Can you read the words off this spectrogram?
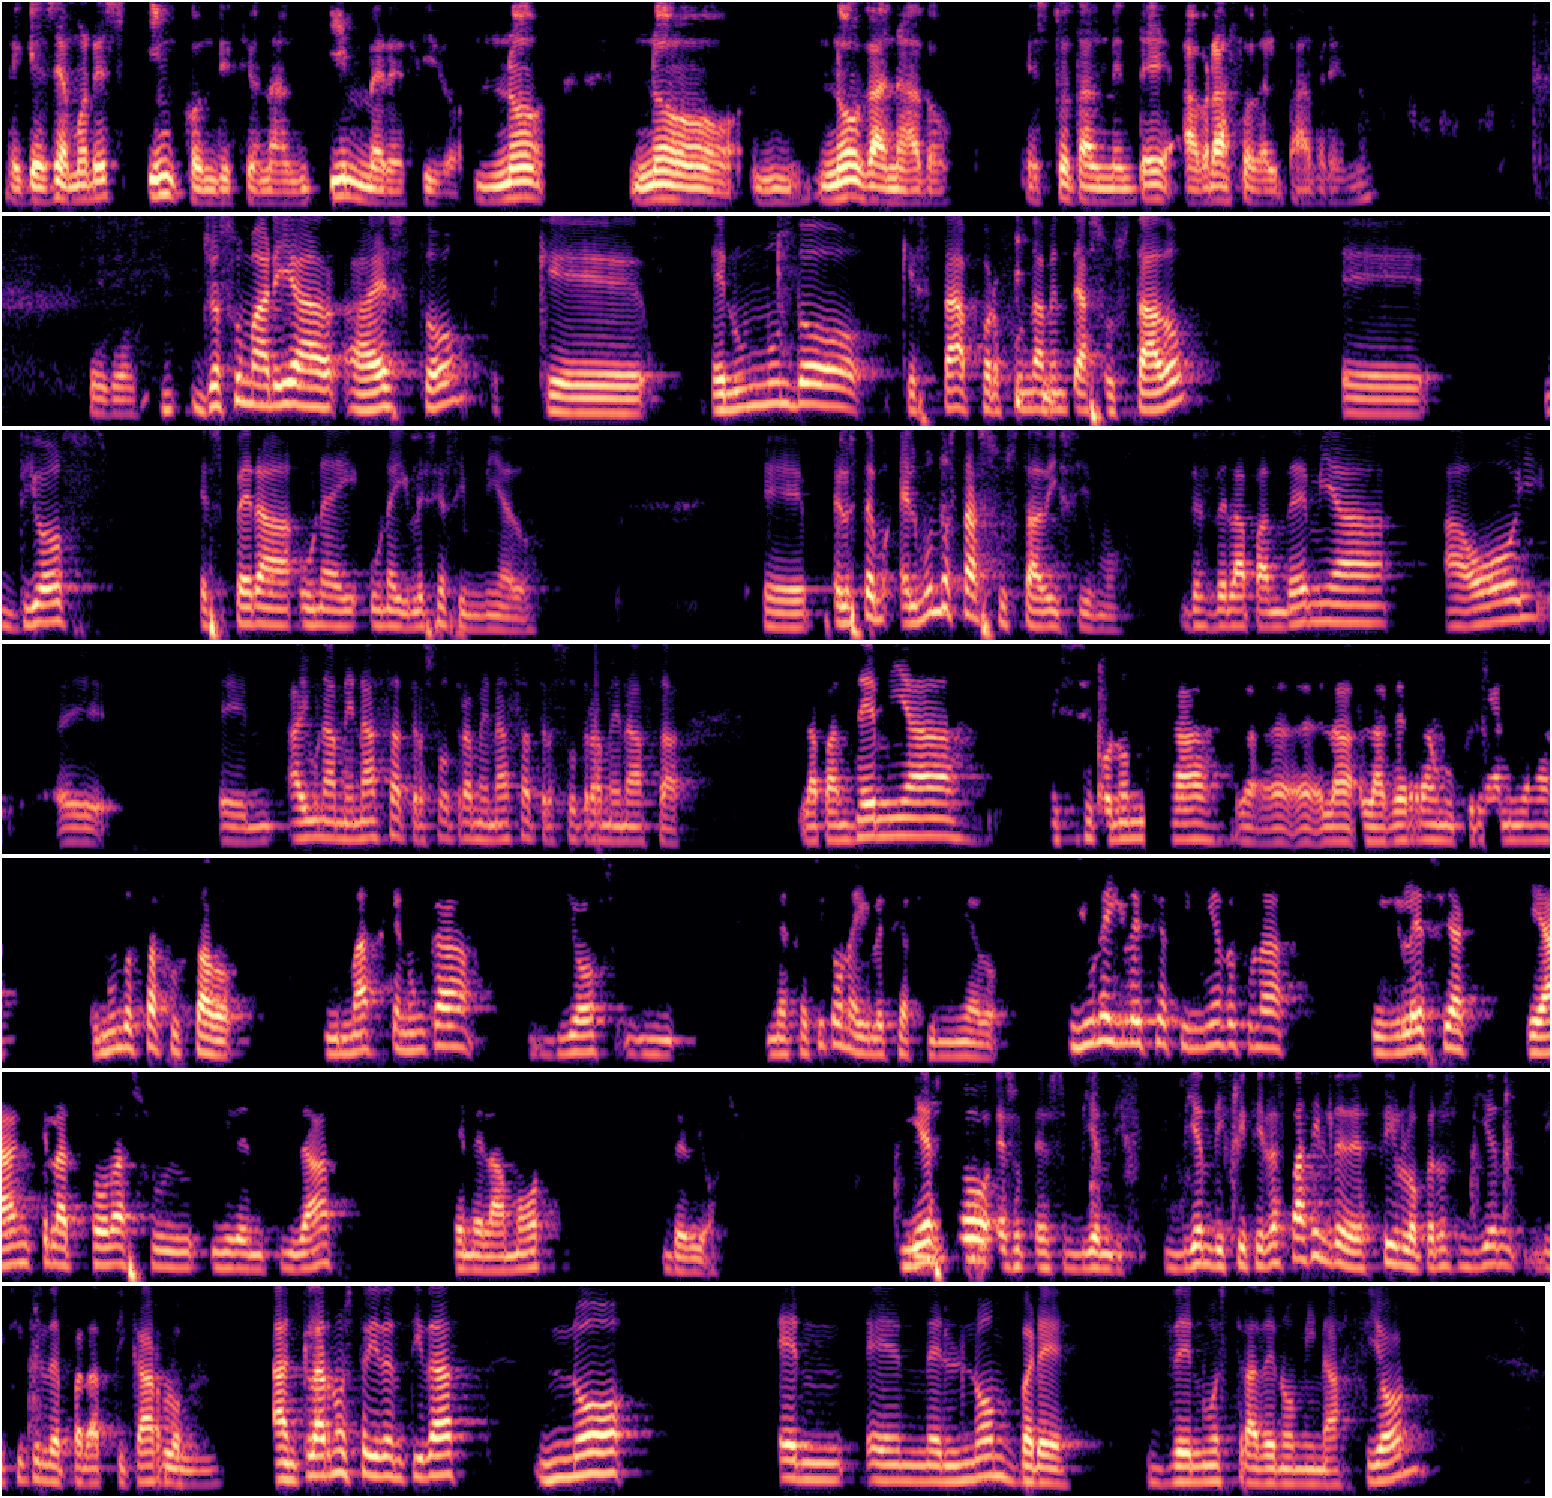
de que ese amor es incondicional, inmerecido, no, no, no ganado, es totalmente abrazo del Padre. ¿no? Sí, bien. Yo sumaría a esto que en un mundo que está profundamente asustado, eh, Dios espera una, una iglesia sin miedo. Eh, el, este- el mundo está asustadísimo. Desde la pandemia a hoy eh, hay una amenaza tras otra amenaza tras otra amenaza. La pandemia, crisis económica, la guerra en Ucrania, el mundo está asustado y más que nunca Dios mm, necesita una iglesia sin miedo. Y una iglesia sin miedo es una iglesia que ancla toda su identidad en el amor de Dios. Y Mm. esto es, es bien, bien difícil. Es fácil de decirlo, pero es bien difícil de practicarlo. Mm. Anclar nuestra identidad no en, en el nombre de nuestra denominación,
